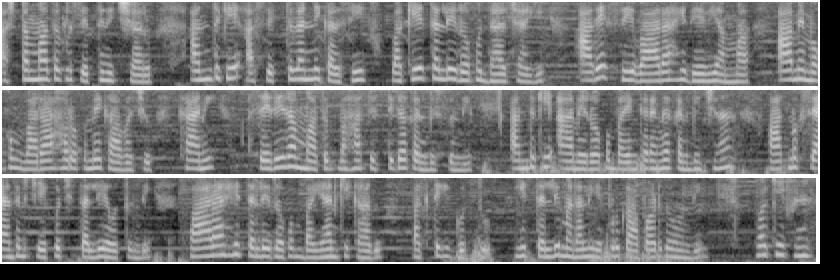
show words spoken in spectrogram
అష్టమాతృకుల శక్తినిచ్చారు. అందుకే ఆ శక్తులన్నీ కలిసి ఒకే తల్లి రూపం దాల్చాయి. అదే శ్రీ వారాహిదేవి అమ్మ. ఆమె ముఖం వరాహ రూపమే కావచ్చు. కానీ శరీరం మాత్రం మహాశక్తిగా కనిపిస్తుంది. అందుకే ఆమె రూపం భయంకరంగా కనిపించిన ఆత్మకు శాంతిని చేకూర్చి తల్లి అవుతుంది. వారాహి తల్లి రూపం భయానికి కాదు భక్తికి గుర్తు. ఈ తల్లి మనల్ని ఎప్పుడు కాపాడుతూ ఉంది. ఓకే ఫ్రెండ్స్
